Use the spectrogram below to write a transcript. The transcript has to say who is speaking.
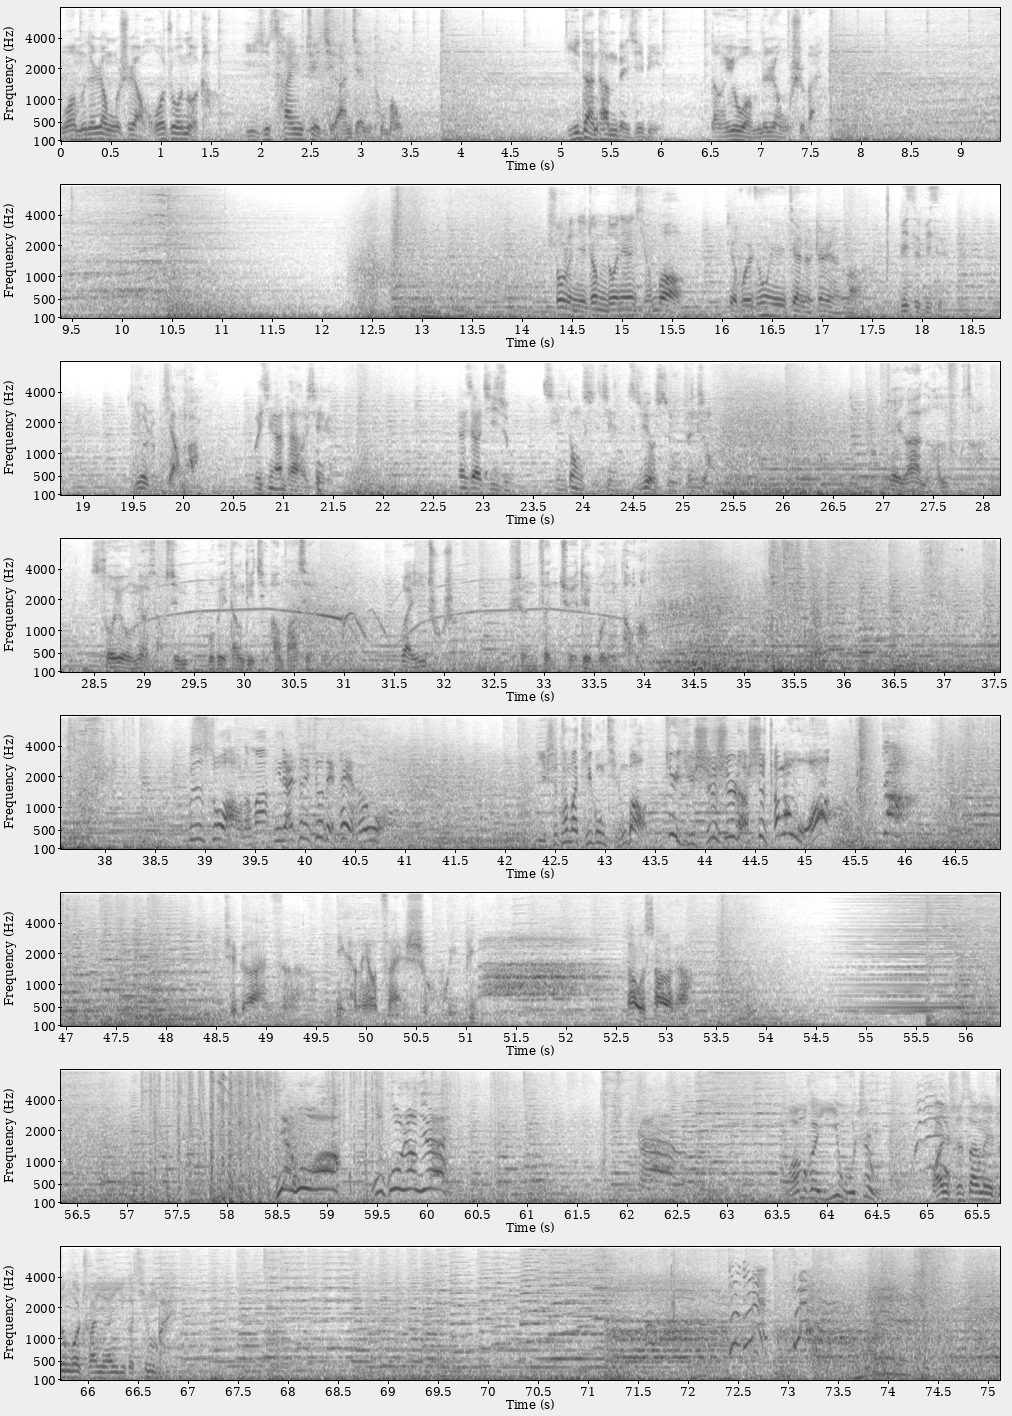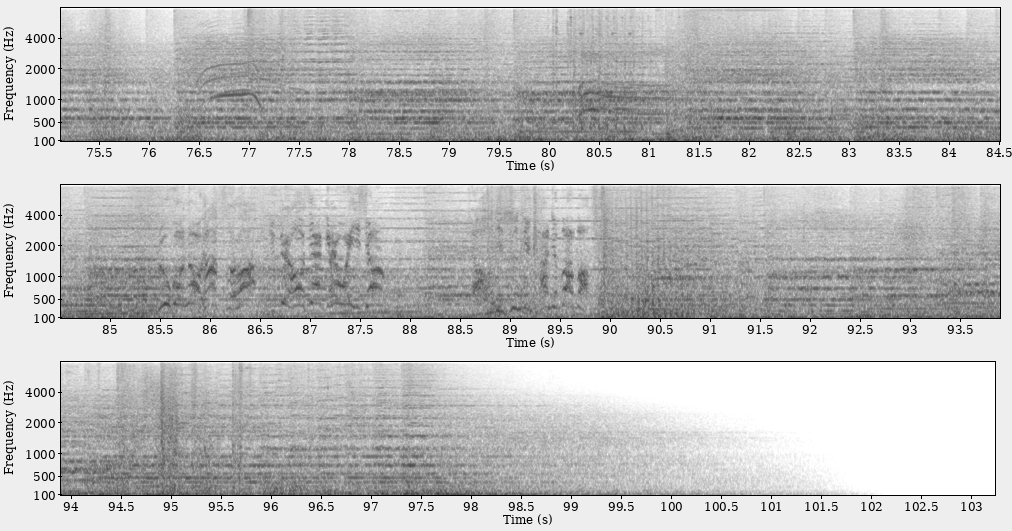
Speaker 1: 我们的任务是要活捉诺卡以及参与这起案件的同谋。一旦他们被击毙，等于我们的任务失败。
Speaker 2: 收了你这么多年情报，这回终于见着真人了。
Speaker 3: 彼此彼此。你有什么想法？我已经安排好线人，但是要记住，行动时间只有十五分钟。
Speaker 1: 这个案子很复杂，所以我们要小心不被当地警方发现。万一出事，身份绝对不能透露。
Speaker 4: 不是说好了吗？你来这里就得配合我。你是他妈提供情报，具体实施的是他妈我。炸！
Speaker 2: 这个案子你可能要暂时回避。
Speaker 3: 那我杀了他。
Speaker 4: 攻上去！
Speaker 5: 我们会以武治武，还十三位中国船员一个清白。自己看着办吧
